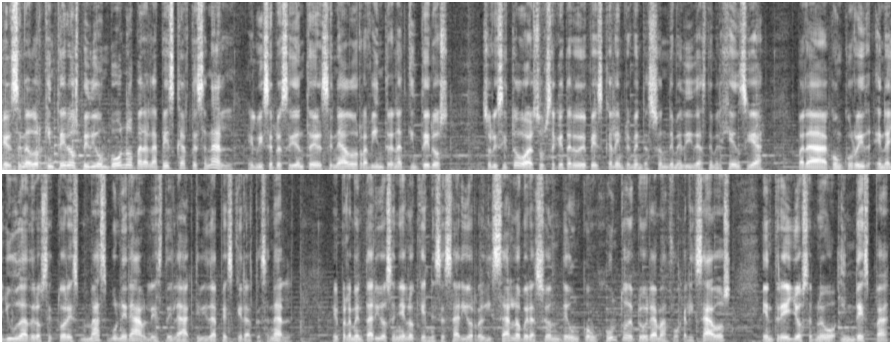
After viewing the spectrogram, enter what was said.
El senador Quinteros pidió un bono para la pesca artesanal. El vicepresidente del Senado, Rabindranath Quinteros, solicitó al subsecretario de Pesca la implementación de medidas de emergencia para concurrir en ayuda de los sectores más vulnerables de la actividad pesquera artesanal. El parlamentario señaló que es necesario revisar la operación de un conjunto de programas focalizados, entre ellos el nuevo INDESPA,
